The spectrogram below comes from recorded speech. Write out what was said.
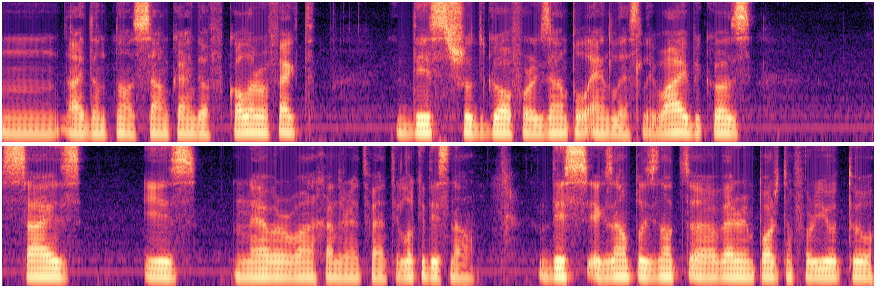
mm, I don't know some kind of color effect. This should go, for example, endlessly. Why? Because size is never 120 look at this now this example is not uh, very important for you to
